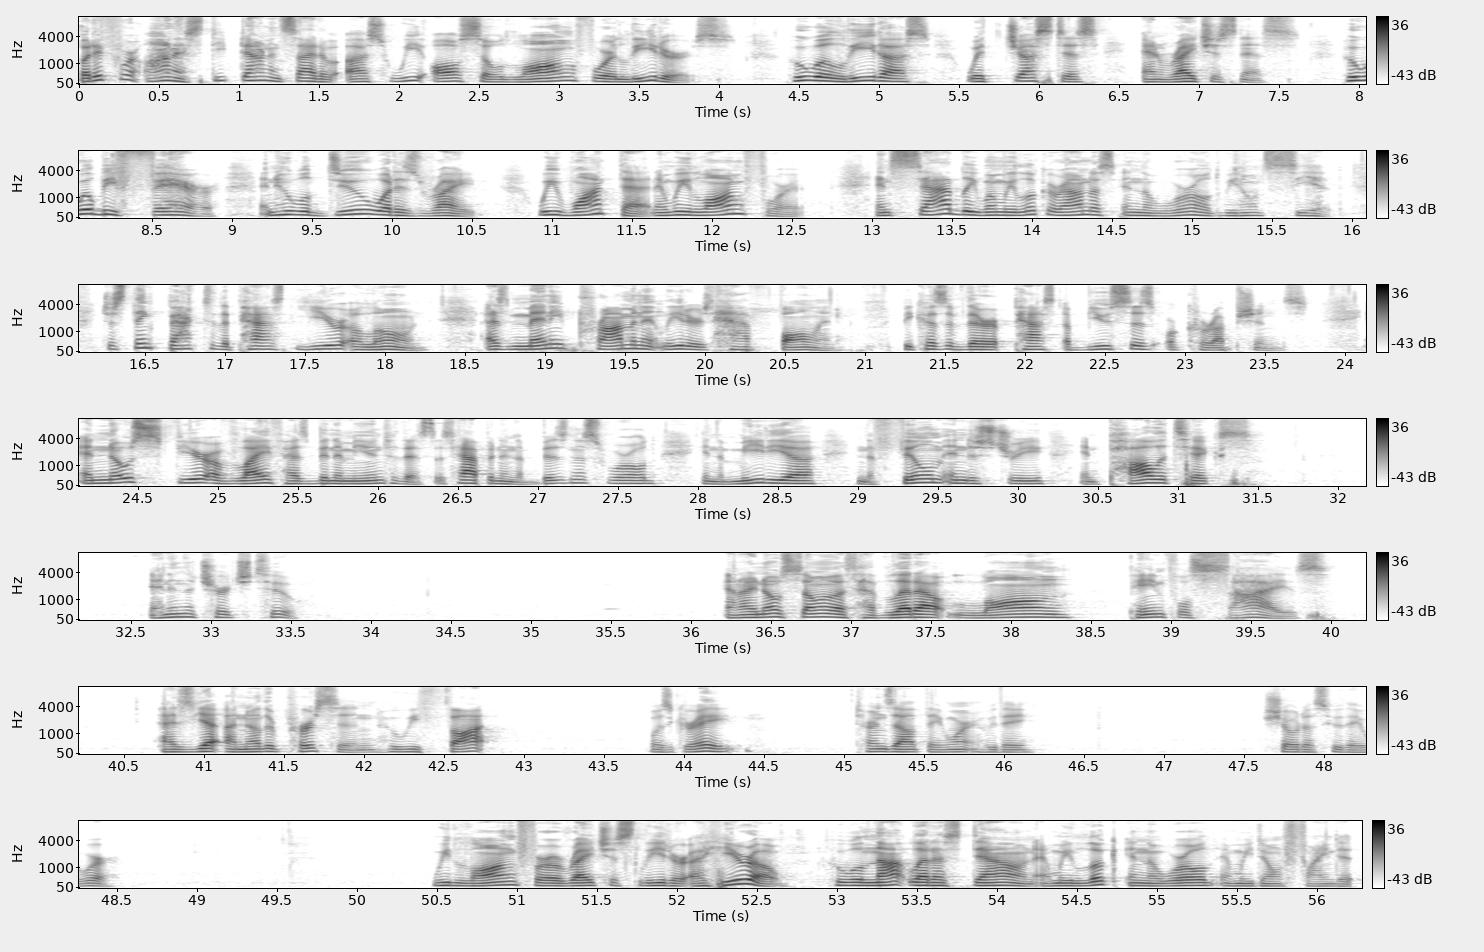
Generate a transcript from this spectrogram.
But if we're honest, deep down inside of us, we also long for leaders who will lead us with justice and righteousness who will be fair, and who will do what is right. We want that and we long for it. And sadly, when we look around us in the world, we don't see it. Just think back to the past year alone, as many prominent leaders have fallen because of their past abuses or corruptions. And no sphere of life has been immune to this. This happened in the business world, in the media, in the film industry, in politics, and in the church too. And I know some of us have let out long, painful sighs as yet another person who we thought was great turns out they weren't who they showed us who they were. We long for a righteous leader, a hero who will not let us down, and we look in the world and we don't find it.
